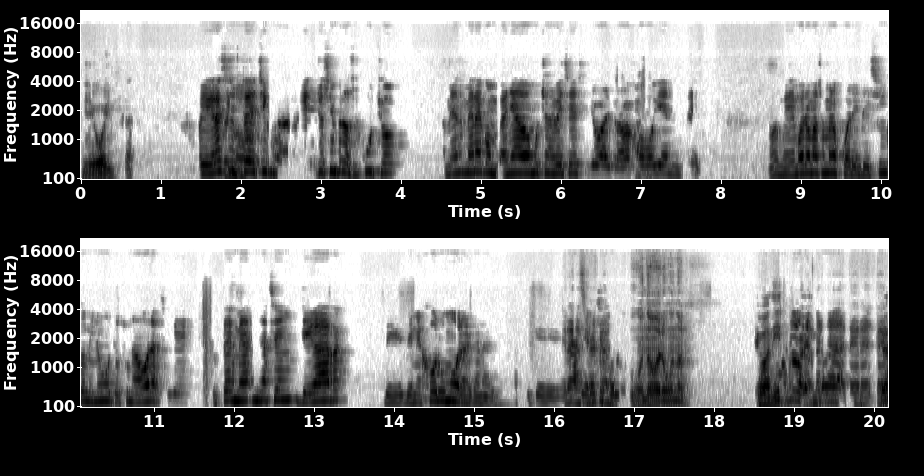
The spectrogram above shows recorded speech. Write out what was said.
Llegó hoy. Oye, gracias Bueno. a ustedes, chicos. Yo siempre los escucho. Me han, me han acompañado muchas veces. Yo al trabajo voy en tren, ¿no? Me demoro más o menos 45 minutos, una hora. Así que ustedes me, me hacen llegar de, de mejor humor al canal. Así que Gracias, por, Un honor, un honor. Qué bonito. Un honor, en verdad, te, agra- te De verdad.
